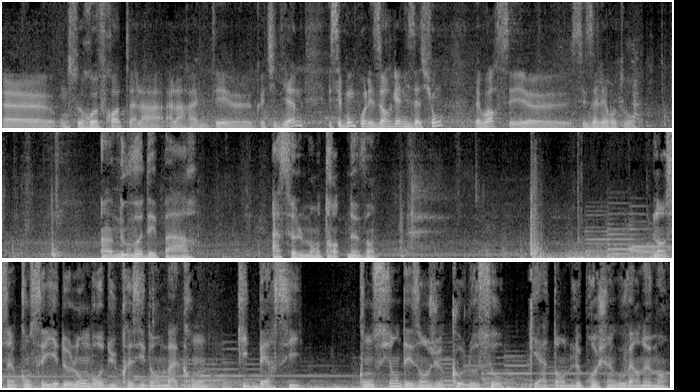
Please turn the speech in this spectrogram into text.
euh, on se refrotte à la, réalité euh, quotidienne, et c'est bon pour les organisations d'avoir ces, ces allers-retours. Un nouveau départ à seulement 39 ans. L'ancien conseiller de l'ombre du président Macron quitte Bercy, conscient des enjeux colossaux qui attendent le prochain gouvernement.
